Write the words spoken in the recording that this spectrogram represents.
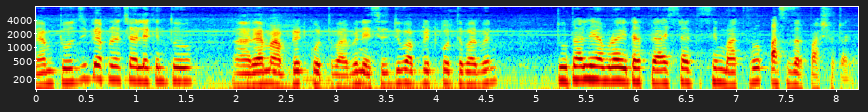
RAM two GB আপনারা চাইলে কিন্তু র্যাম আপডেট করতে পারবেন এসএসডিও আপডেট করতে পারবেন। টোটালি আমরা এটার প্রাইস রাখতেছি মাত্র পাঁচ হাজার পাঁচশো টাকা।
